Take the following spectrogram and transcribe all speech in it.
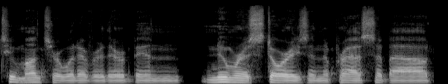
two months or whatever, there have been numerous stories in the press about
